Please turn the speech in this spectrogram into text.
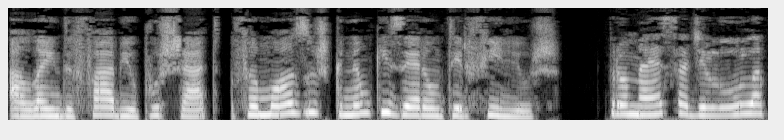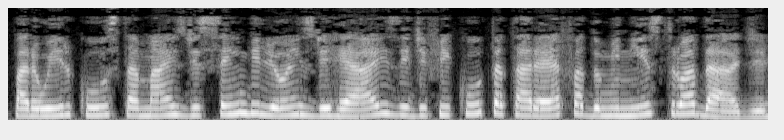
Além de Fábio Puchat, famosos que não quiseram ter filhos. Promessa de Lula para o IR custa mais de 100 bilhões de reais e dificulta a tarefa do ministro Haddad.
